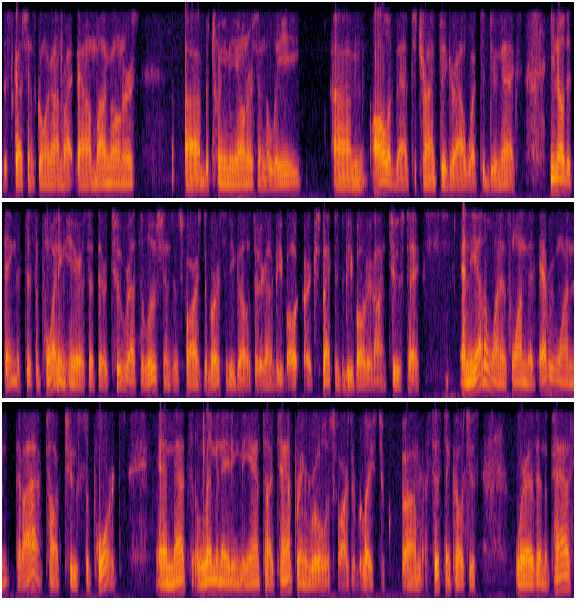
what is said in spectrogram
discussions going on right now among owners, uh, between the owners and the league, um, all of that to try and figure out what to do next. You know, the thing that's disappointing here is that there are two resolutions as far as diversity goes that are going to be vote or expected to be voted on Tuesday, and the other one is one that everyone that I have talked to supports, and that's eliminating the anti-tampering rule as far as it relates to um, assistant coaches. Whereas in the past,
